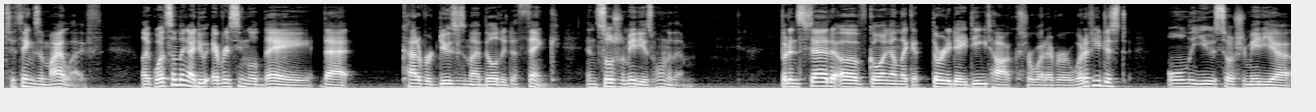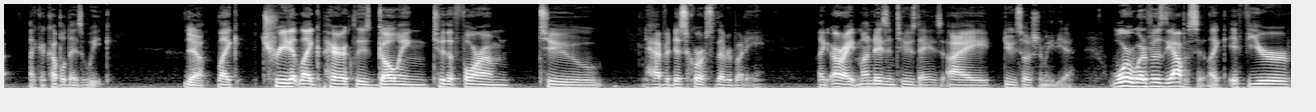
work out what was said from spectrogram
to things in my life? Like, what's something I do every single day that kind of reduces my ability to think? And social media is one of them. But instead of going on like a 30 day detox or whatever, what if you just only use social media like a couple days a week? yeah. Like, treat it like Pericles going to the forum to have a discourse with everybody. Like, all right, Mondays and Tuesdays, I do social media. Or what if it was the opposite? Like, if you're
